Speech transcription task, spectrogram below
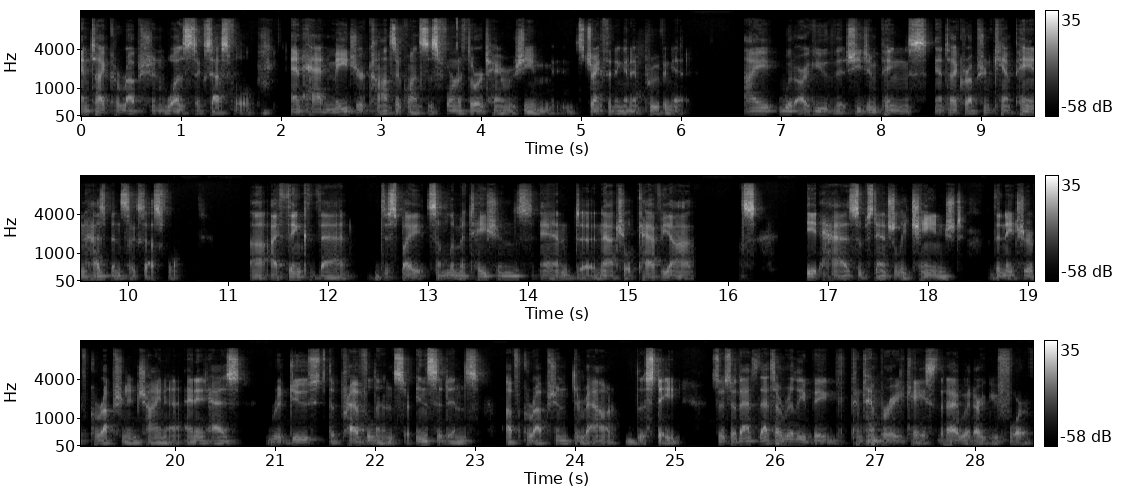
anti-corruption was successful and had major consequences for an authoritarian regime strengthening and improving it. I would argue that xi jinping's anti-corruption campaign has been successful. Uh, i think that despite some limitations and uh, natural caveats it has substantially changed the nature of corruption in china and it has reduced the prevalence or incidence of corruption throughout the state. So, so that's that's a really big contemporary case that I would argue for.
